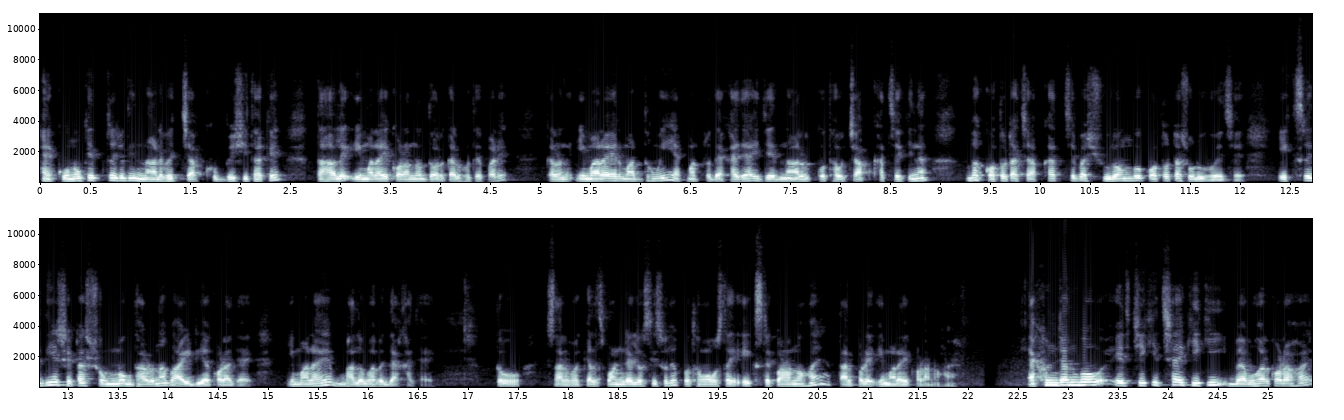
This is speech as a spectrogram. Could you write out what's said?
হ্যাঁ কোনো ক্ষেত্রে যদি নার্ভের চাপ খুব বেশি থাকে, তাহলে এমআরআই করানোর দরকার হতে পারে। কারণ এমআরআই এর মাধ্যমেই একমাত্র দেখা যায় যে নার্ভ কোথাও চাপ খাচ্ছে কিনা বা কতটা চাপ খাচ্ছে বা সুরঙ্গ কতটা সরু হয়েছে। এক্স রে দিয়ে সেটা সম্যক ধারণা বা আইডিয়া করা যায়। এমআরআই ভালোভাবে দেখা যায়। তো সার্ভাইকাল স্পন্ডাইলোসিস হলে প্রথম অবস্থায় এক্স রে করানো হয়, তারপরে এমআরআই করানো হয়। এখন জানব এর চিকিৎসায় কি কি ব্যবহার করা হয়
